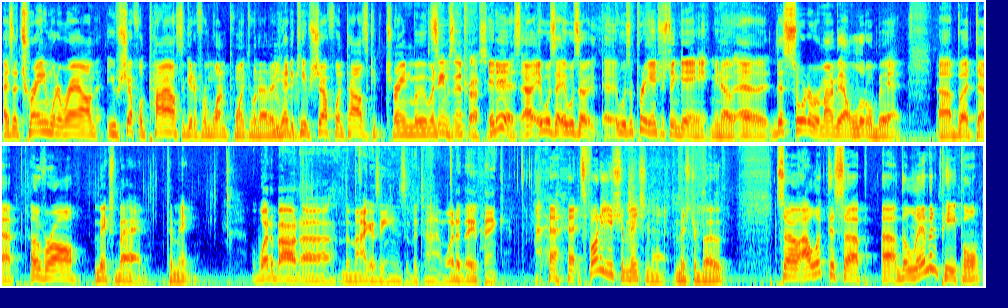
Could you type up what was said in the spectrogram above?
as a train went around. You shuffled tiles to get it from one point to another. You had to keep shuffling tiles to keep the train moving. Seems interesting. It is. Uh, it was. A, it was a. It was a pretty interesting game. You know, uh, this sort of reminded me of a little bit, uh, but uh, overall mixed bag to me. What about uh, the magazines at the time? What did they think? it's funny you should mention that, Mr. Boat. So I looked this up. Uh, the Lemon people,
